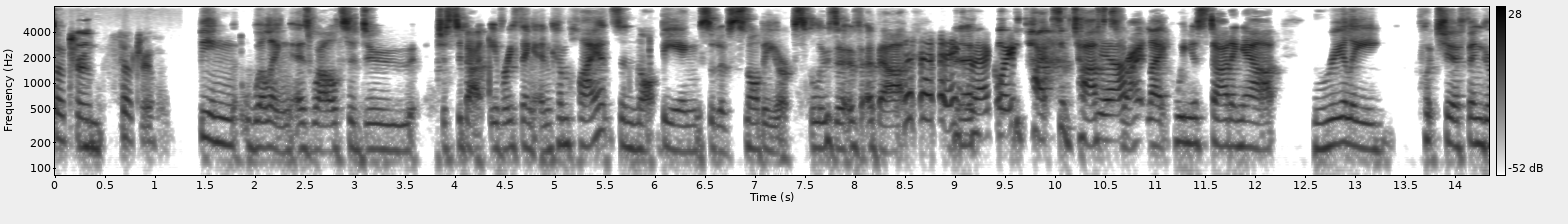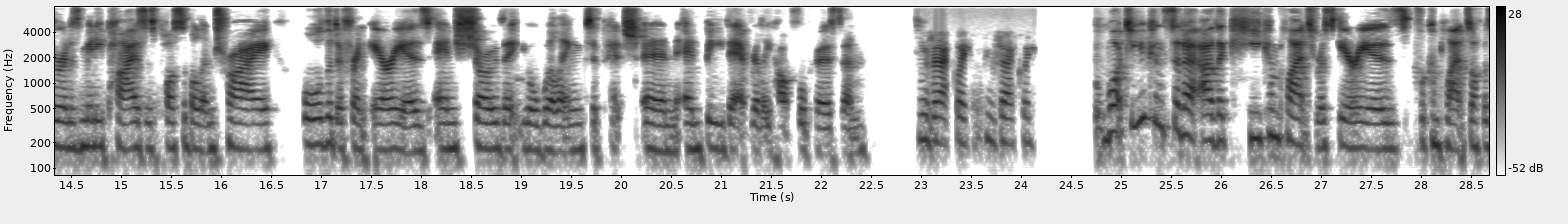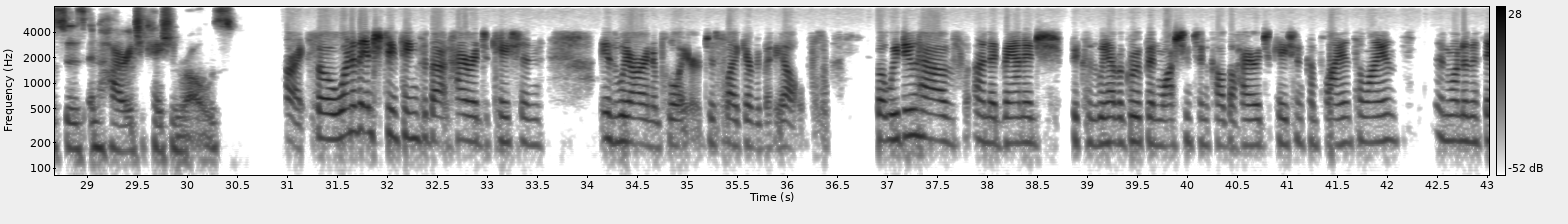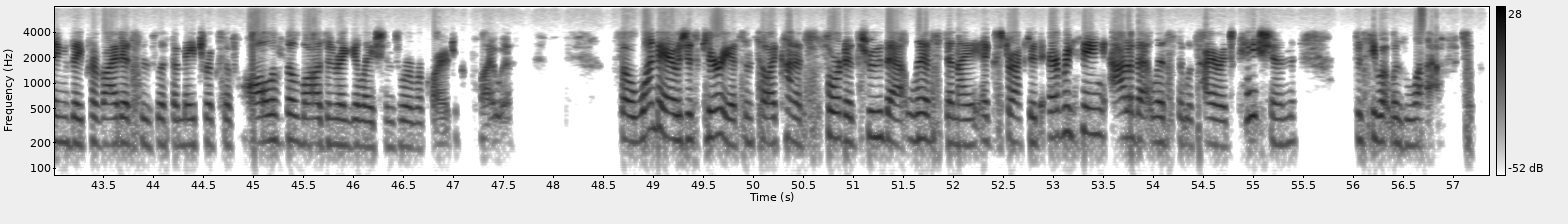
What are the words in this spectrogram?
So true. Um, so true being willing as well to do just about everything in compliance and not being sort of snobby or exclusive about exactly the, the types of tasks, yeah. right? Like when you're starting out, really put your finger in as many pies as possible and try all the different areas and show that you're willing to pitch in and be that really helpful person. Exactly, exactly. What do you consider are the key compliance risk areas for compliance officers in higher education roles? All right. So, one of the interesting things about higher education is we are an employer, just like everybody else. But we do have an advantage because we have a group in Washington called the Higher Education Compliance Alliance. And one of the things they provide us is with a matrix of all of the laws and regulations we're required to comply with. So one day I was just curious, and so I kind of sorted through that list and I extracted everything out of that list that was higher education to see what was left.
